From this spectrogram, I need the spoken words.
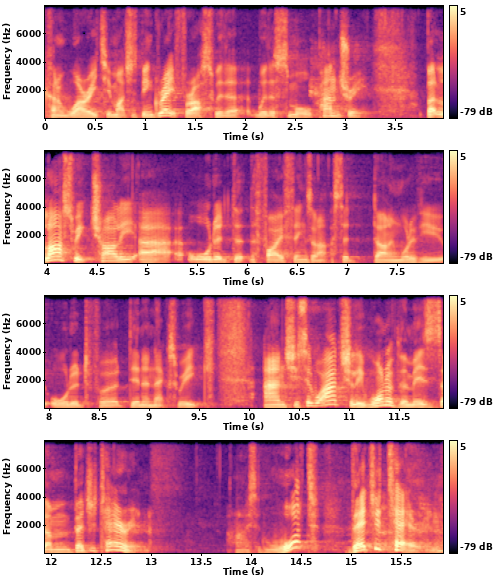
kind of worry too much. It's been great for us with a, with a small pantry. But last week, Charlie uh, ordered the, the, five things, and I said, Darling, what have you ordered for dinner next week? And she said, Well, actually, one of them is um, vegetarian. And I said, What? Vegetarian?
